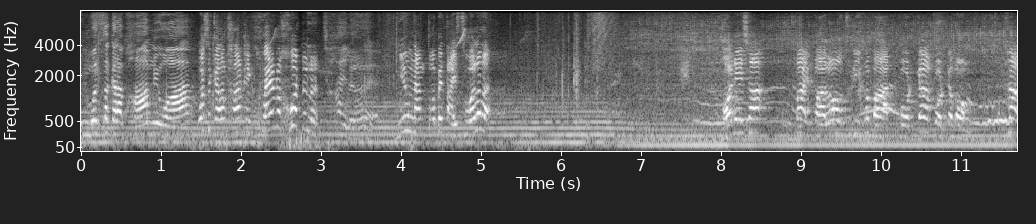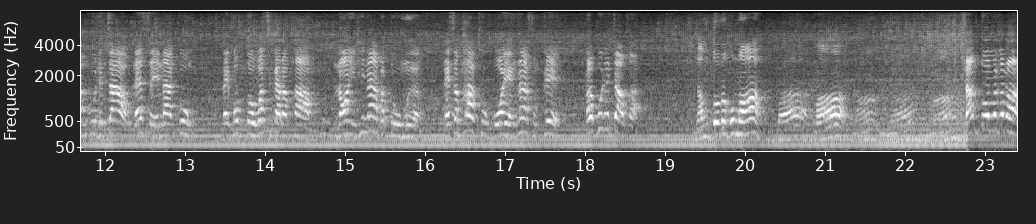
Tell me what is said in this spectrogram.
มันวันสกรพรามนี่วะวัสการพานแห่งแคว้นมคตนั่นเลยใช่เลยนี่ต้องนำตัวไปไต่สวนแล้วล่ะขอเดชะใต้ฝ่าล่องธุรีพระบาทโปรดเกล้าโปรดกระหม่อม ข้าพระพุทธเจ้า และเสนากุ้งได้พบตัววัสการพามนอนอยู่ที่หน้าประตูเมือง ในสภาพถูกบอยอย่างน่าสมเพชพระพุทธเจ้าค่ะนำตัวมาคุณหมอนำตัวมาเข้ามา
